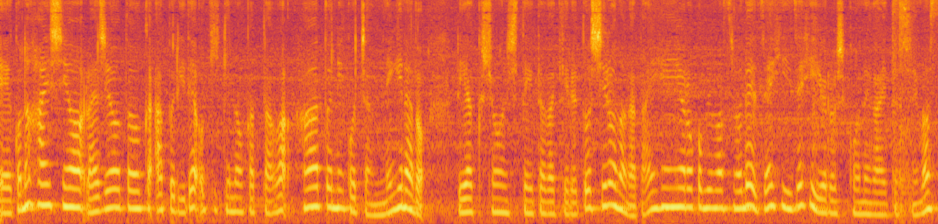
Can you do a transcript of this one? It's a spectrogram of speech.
えー、この配信をラジオトークアプリでお聞きの方はハートニコちゃんネギなどリアクションしていただけるとシロナが大変喜びますのでぜひぜひよろしくお願いいたします。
